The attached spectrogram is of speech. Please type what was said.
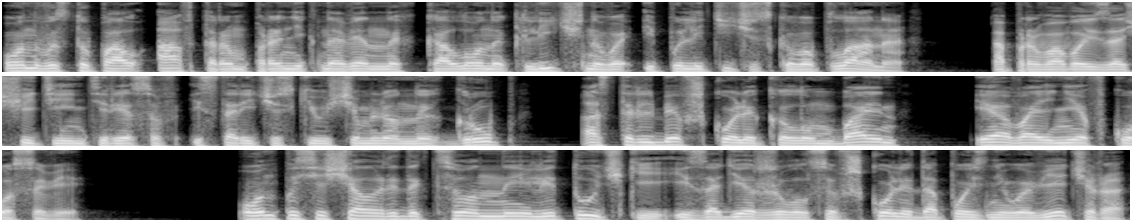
Он выступал автором проникновенных колонок личного и политического плана о правовой защите интересов исторически ущемленных групп, о стрельбе в школе Колумбайн и о войне в Косове. Он посещал редакционные летучки и задерживался в школе до позднего вечера,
